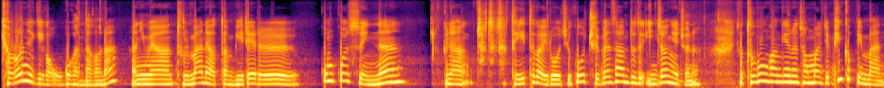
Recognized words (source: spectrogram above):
결혼 얘기가 오고 간다거나 아니면 둘만의 어떤 미래를 꿈꿀 수 있는 그냥 착착착 데이트가 이루어지고 주변 사람들도 인정해주는 두 분 관계는 정말 이제 핑크빛만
